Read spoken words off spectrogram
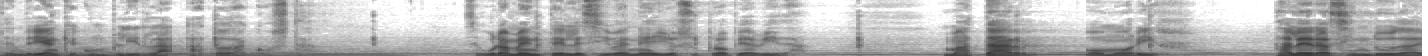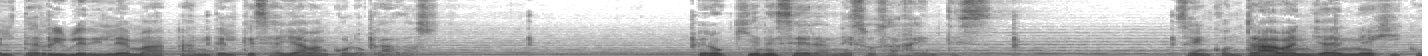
tendrían que cumplirla a toda costa. Seguramente les iba en ello su propia vida. Matar o morir. Tal era sin duda el terrible dilema ante el que se hallaban colocados. Pero ¿quiénes eran esos agentes? ¿Se encontraban ya en México?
